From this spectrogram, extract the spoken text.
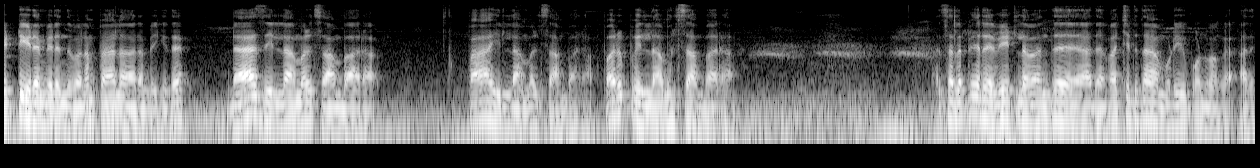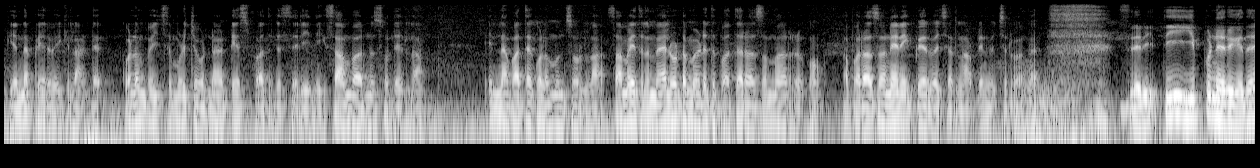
எட்டு இடமிருந்து வளம் பேல ஆரம்பிக்குது. டேஸ் இல்லாமல் சாம்பாரா? பா இல்லாமல் சாம்பாரா? பருப்பு இல்லாமல் சாம்பாரா? சில பேர் வீட்டில் வந்து அதை வச்சுட்டு தான் முடிவு பண்ணுவாங்க. அதுக்கு என்ன பேர் வைக்கலான்ட்டு. குழம்பு வச்சு முடிச்ச உடனே டேஸ்ட் பார்த்துட்டு சரி இன்றைக்கி சாம்பார்னு சொல்லிடலாம். என்ன வத்த குழம்புன்னு சொல்லலாம். சமயத்தில் மேலோட்டம் எடுத்து பார்த்தா ரசம் மாதிரி இருக்கும். அப்போ ரசம்னே எனக்கு பேர் வச்சிடலாம் அப்படின்னு வச்சுருவாங்க. சரி தீ இப்புன்னு இருக்குது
